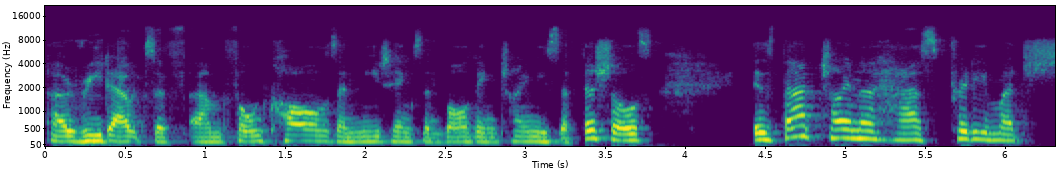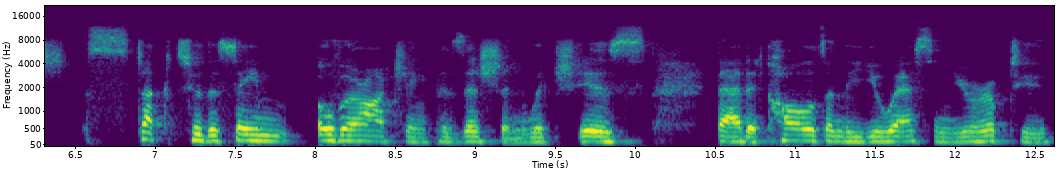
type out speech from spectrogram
uh, readouts of um, phone calls and meetings involving Chinese officials, is that China has pretty much stuck to the same overarching position, which is that it calls on the US and Europe to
